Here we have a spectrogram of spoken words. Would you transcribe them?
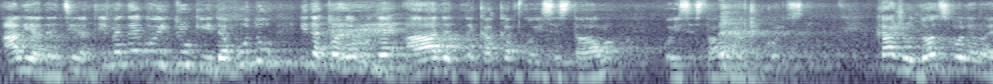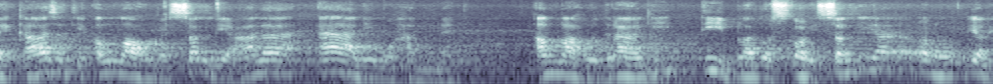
Ali da je ciljan time, nego i drugi da budu i da to ne bude adet nekakav koji se stalno, koji se stalno znači koristi. Kažu, dozvoljeno je kazati Allahume salli ala ali Muhammed. Allahu dragi, ti blagoslovi. Salli, ono, jeli,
